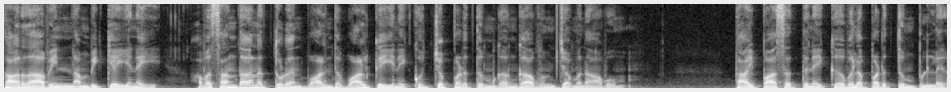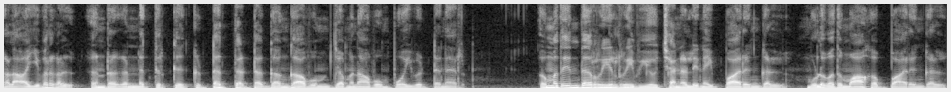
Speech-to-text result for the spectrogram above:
சாரதாவின் நம்பிக்கையினை அவ சந்தானத்துடன் வாழ்ந்த வாழ்க்கையினை கொச்சப்படுத்தும் கங்காவும் ஜமுனாவும். தாய்ப்பாசத்தினை கேவலப்படுத்தும் பிள்ளைகளா இவர்கள் என்ற எண்ணத்திற்கு கிட்டத்தட்ட கங்காவும் ஜமுனாவும் போய்விட்டனர். எமது இந்த ரீல் ரிவ்யூ சேனலினை பாருங்கள் முழுவதுமாக பாருங்கள்.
